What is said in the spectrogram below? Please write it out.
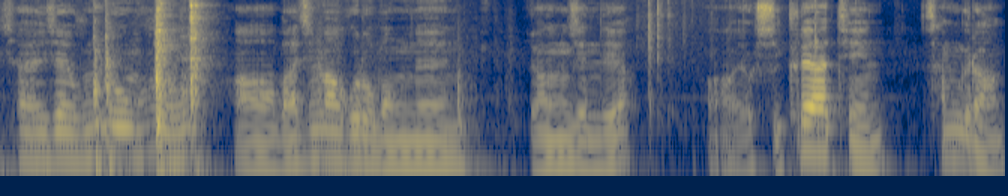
자 이제 운동 후 어, 마지막으로 먹는 영양제인데요. 어, 역시 크레아틴 3g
